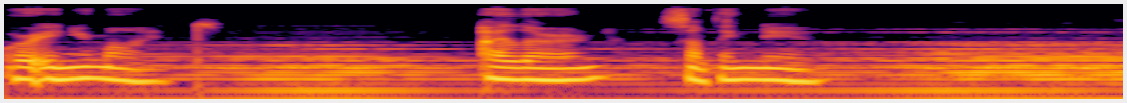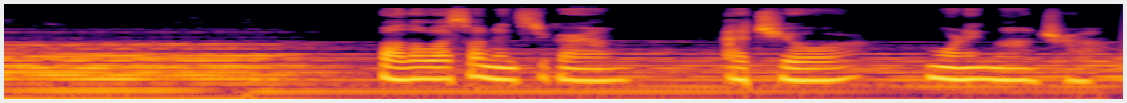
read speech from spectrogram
or in your mind. I learn something new. Follow us on Instagram at Your Morning Mantra.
